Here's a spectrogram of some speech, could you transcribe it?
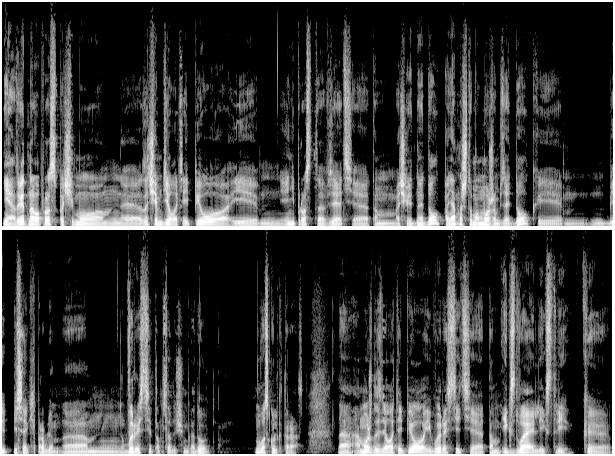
не, ответ на вопрос, почему, э, зачем делать IPO и, и не просто взять э, там очередной долг. Понятно, что мы можем взять долг и без всяких проблем э, вырасти там в следующем году ну, во сколько-то раз. Да? А можно сделать IPO и вырастить там X2 или X3 к,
